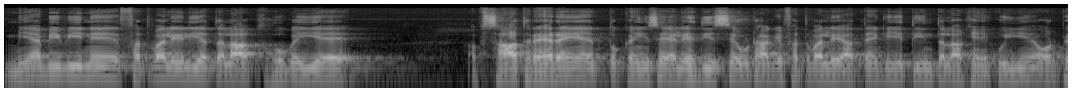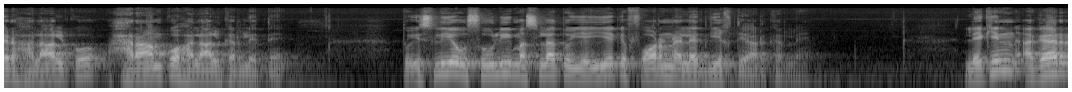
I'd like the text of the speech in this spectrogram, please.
میاں بیوی بی نے فتویٰ لے لیا طلاق ہو گئی ہے اب ساتھ رہ رہے ہیں تو کہیں سے اہل حدیث سے اٹھا کے فتویٰ لے آتے ہیں کہ یہ تین طلاقیں ایک ہوئی ہیں اور پھر حلال کو حرام کو حلال کر لیتے ہیں تو اس لیے اصولی مسئلہ تو یہی ہے کہ فوراً علیحدگی اختیار کر لیں لیکن اگر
